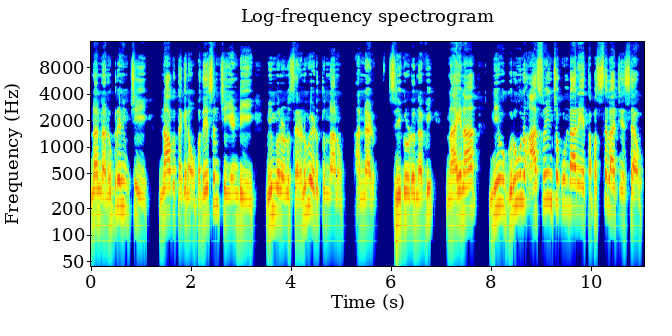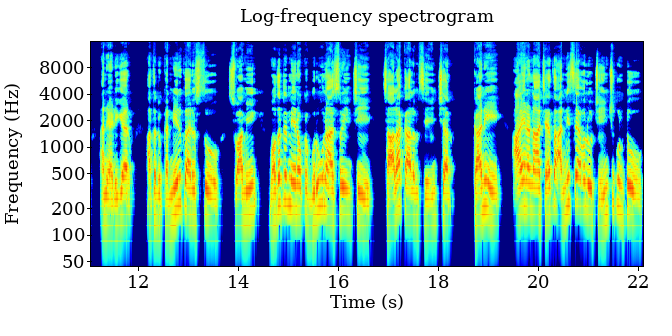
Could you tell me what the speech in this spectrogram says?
నన్ను అనుగ్రహించి నాకు తగిన ఉపదేశం చేయండి. మిమ్మలను శరణు వేడుతున్నాను అన్నాడు. శ్రీగురుడు నవ్వి నాయనా నీవు గురువును ఆశ్రయించకుండానే తపస్సలా చేశావు అని అడిగారు. అతడు కన్నీరు కారుస్తూ స్వామి మొదట నేను ఒక గురువును ఆశ్రయించి చాలా కాలం సేవించాను. కానీ ఆయన నా చేత అన్ని సేవలు చేయించుకుంటూ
